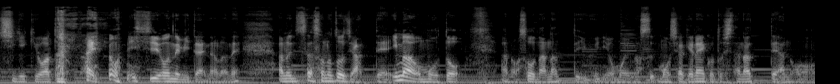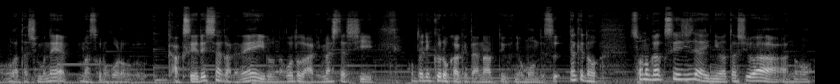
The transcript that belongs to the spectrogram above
刺激を与えないようにしようねみたいなのねあの実はその当時あって今思うとあのそうだなっていうふうに思います。申し訳ないことしたなってあの私もね、まあ、その頃学生でしたからねいろんなことがありましたし本当に苦労かけたなというふうに思うんです。だけどその学生時代に私はあの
